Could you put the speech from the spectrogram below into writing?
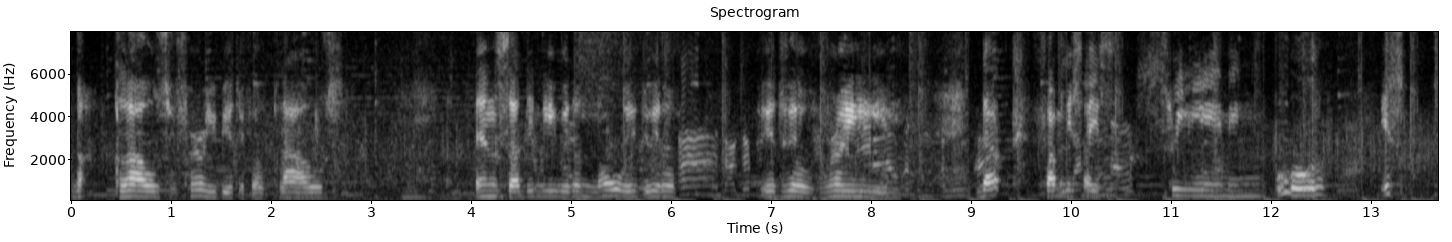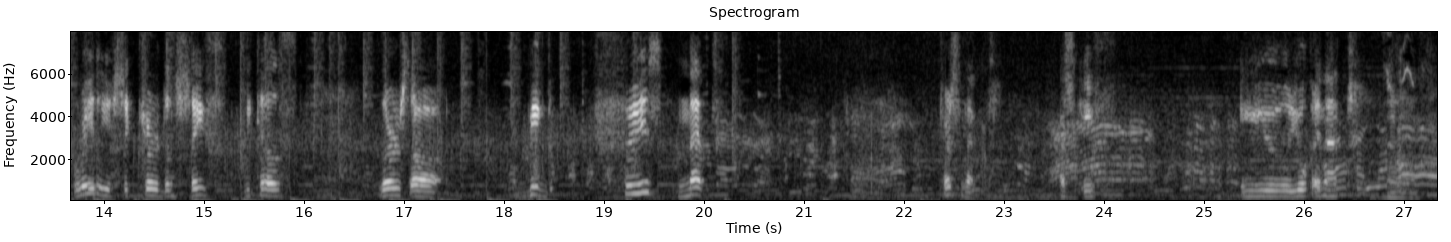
the clouds, very beautiful clouds. And suddenly we don't know it will it will rain. That family size swimming pool is really secured and safe because there's a big fish net. Fish net. As if you you cannot uh,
